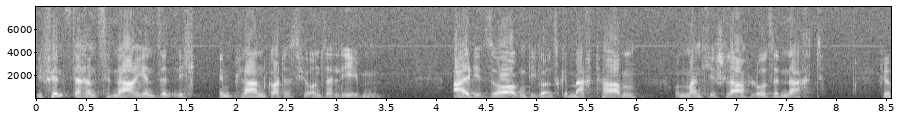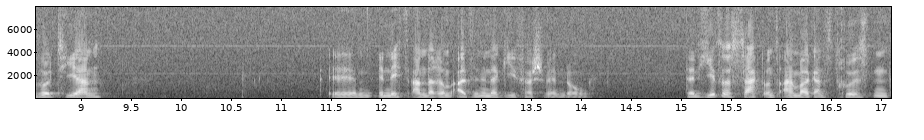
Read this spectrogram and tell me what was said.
Die finsteren Szenarien sind nicht im Plan Gottes für unser Leben. All die Sorgen, die wir uns gemacht haben und manche schlaflose Nacht resultieren in nichts anderem als in Energieverschwendung. Denn Jesus sagt uns einmal ganz tröstend,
